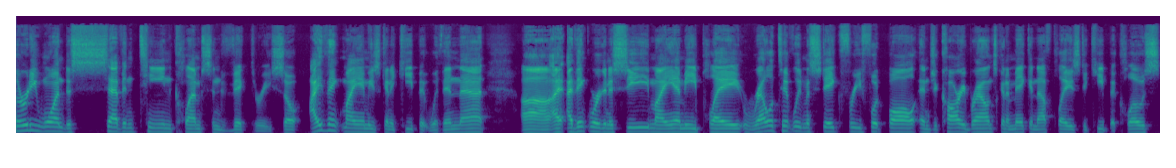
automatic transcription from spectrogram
31 to 17 Clemson victory. So I think Miami's going to keep it within that. Uh, I, I, think we're going to see Miami play relatively mistake free football, and Jacurri Brown's going to make enough plays to keep it close.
